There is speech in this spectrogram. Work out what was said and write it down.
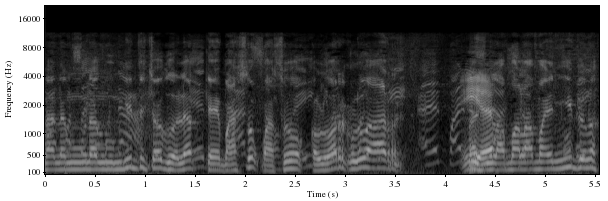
nggak nanggung nanggung gitu coy gue liat kayak masuk masuk keluar keluar. Iya. Masih lama-lamain gitu loh.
